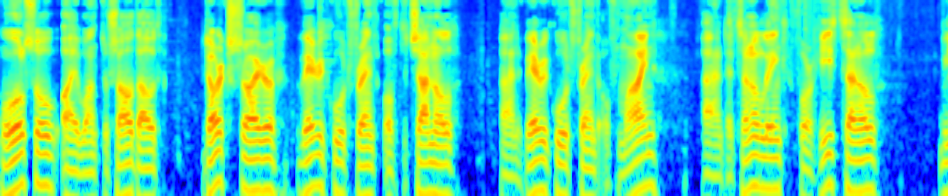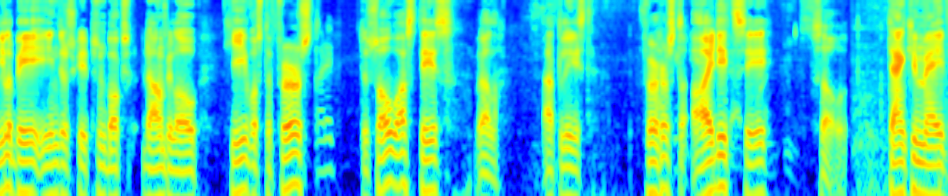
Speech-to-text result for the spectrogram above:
Also, I want to shout out Darkstrider, very good friend of the channel and very good friend of mine and the channel link for his channel will be in the description box down below. He was the first to show us this, well, at least first I did see, so thank you mate.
